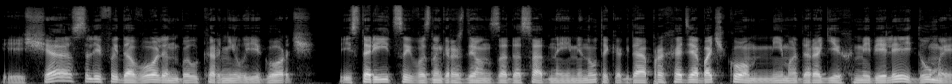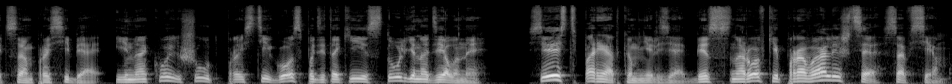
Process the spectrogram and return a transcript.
И счастлив и доволен был Корнил Егорыч. И старицей вознагражден за досадные минуты, когда, проходя бочком мимо дорогих мебелей, думает сам про себя. И на кой шут, прости господи, такие стулья наделаны? Сесть порядком нельзя, без сноровки провалишься совсем.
